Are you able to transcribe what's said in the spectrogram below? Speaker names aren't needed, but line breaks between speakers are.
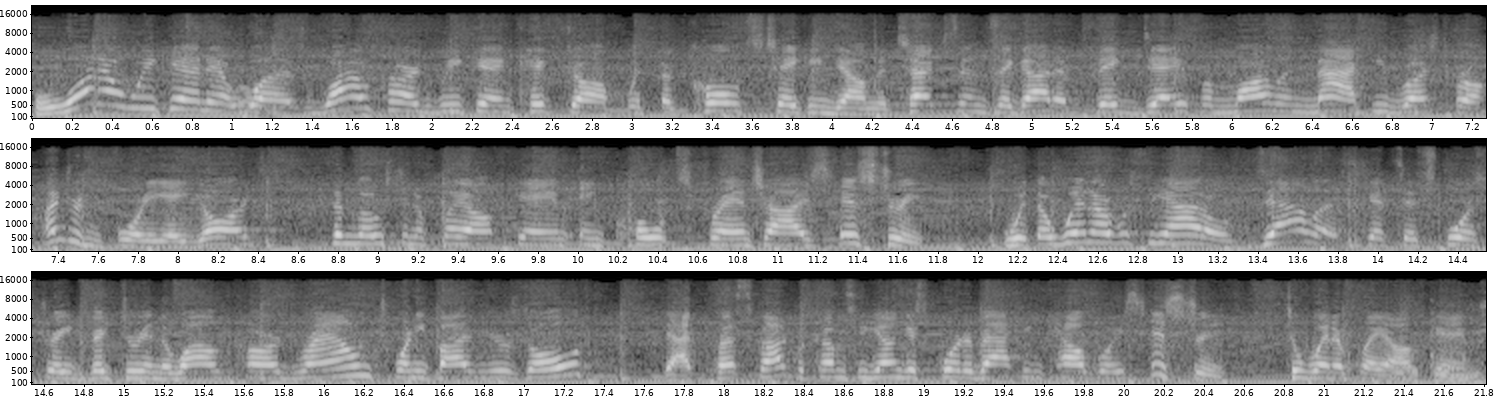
What a weekend it was. Wild card weekend kicked off with the Colts taking down the Texans. They got a big day from Marlon Mack. He rushed for 148 yards, the most in a playoff game in Colts franchise history. With a win over Seattle, Dallas gets its fourth straight victory in the wild card round, 25 years old. Dak Prescott becomes the youngest quarterback in Cowboys history to win a playoff game.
